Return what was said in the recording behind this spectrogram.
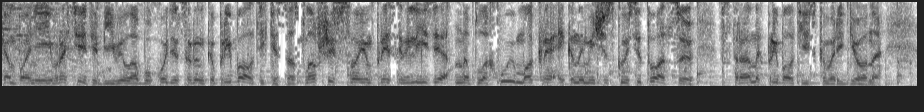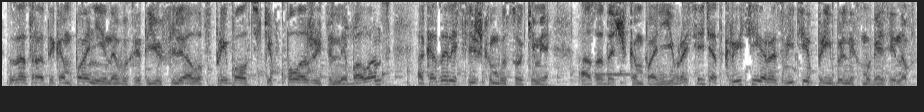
Компания Евросеть объявила об уходе с рынка Прибалтики, сославшись в своем пресс-релизе на плохую макроэкономическую ситуацию в странах Прибалтийского региона. Затраты компании на выход ее филиалов в Прибалтике в положительный баланс оказались слишком высокими, а задача компании Евросеть – открытие и развитие прибыльных магазинов.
